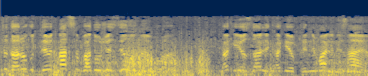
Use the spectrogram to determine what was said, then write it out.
Эту дорогу в 2019 году уже сделанная была. Как ее сдали, как ее принимали, не знаю.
